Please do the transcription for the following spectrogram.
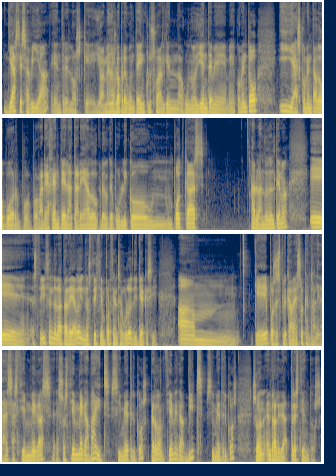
ya se sabía, entre los que yo al menos lo pregunté, incluso alguien, algún oyente me, comentó, y ya es comentado por, por, varias gente, el atareado creo que publicó un podcast hablando del tema, eh, estoy diciendo el atareado y no estoy 100% seguro, diría que sí. que pues explicaba eso, que en realidad esas 100 megas, esos 100 megabytes simétricos, perdón, 100 megabits simétricos son en realidad 300.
